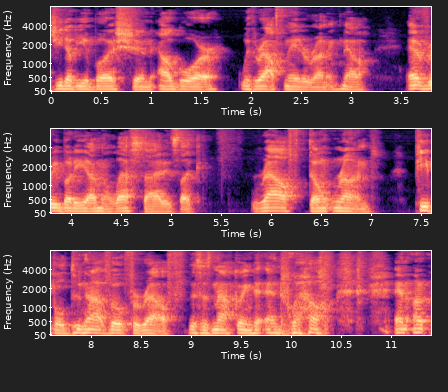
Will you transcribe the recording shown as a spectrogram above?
G.W. Bush and Al Gore with Ralph Nader running. Now, everybody on the left side is like, Ralph, don't run. People do not vote for Ralph. This is not going to end well. and uh,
